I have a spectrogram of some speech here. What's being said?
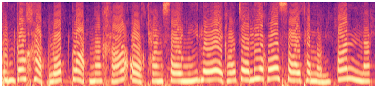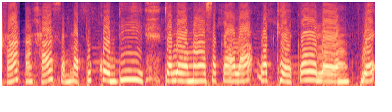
คุณก็ขับรถกลับนะคะ ออกทางซอยนี้เลย เขาจะเรียกว่าซอยถนนปั้นนะคะนะคะสำหรับทุกคนที่จะลองมาสกการะวัดแขกก็ลองแวะ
